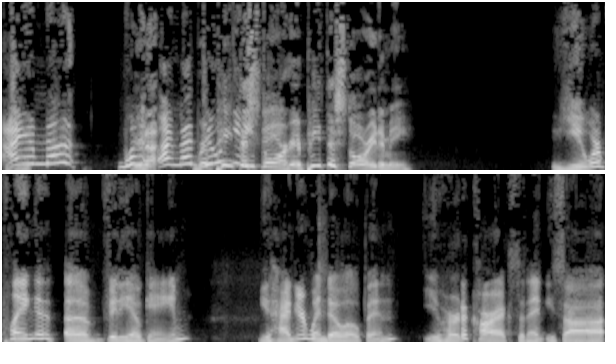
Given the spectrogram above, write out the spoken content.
I am not. What? Not- I'm not Repeat doing the anything. story. Repeat the story to me. You were playing a, a video game. You had your window open. You heard a car accident. You saw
